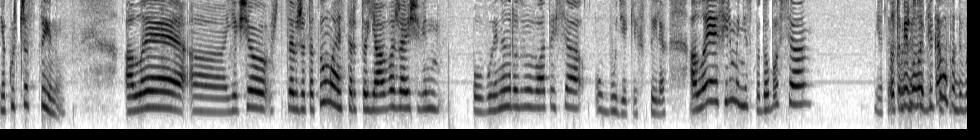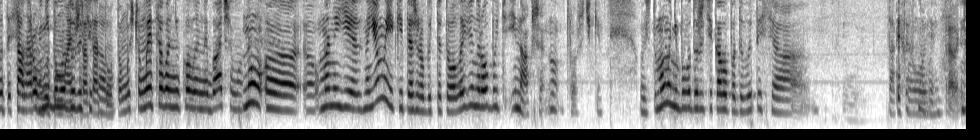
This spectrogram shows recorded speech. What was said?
якусь частину. Але а, якщо це вже тату майстер, то я вважаю, що він повинен розвиватися у будь-яких стилях. Але фільм мені сподобався. Я теж Ну, тобі хочу було собі цікаво тату. подивитися Так, на мені роботу було майстра тату, тому що ми цього ніколи не бачимо. Ну, е, е, у мене є знайомий, який теж робить тату, але він робить інакше, ну, трошечки. Ось тому мені було дуже цікаво подивитися. Так, Технології. технології, правильно.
